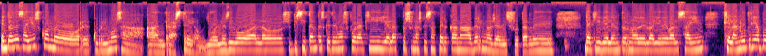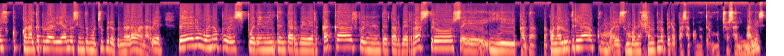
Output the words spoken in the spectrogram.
Entonces ahí es cuando recurrimos al rastreo. Yo les digo a los visitantes que tenemos por aquí y a las personas que se acercan a vernos y a disfrutar de, aquí del entorno del Valle de Balsaín, que la nutria, pues con alta probabilidad, lo siento mucho, pero que no la van a ver. Pero bueno, pues pueden intentar ver cacas, pueden intentar ver rastros eh, y falta con la nutria, como es un buen ejemplo, pero pasa con otros muchos animales.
